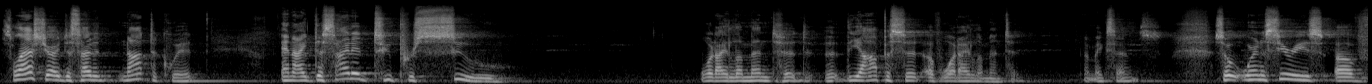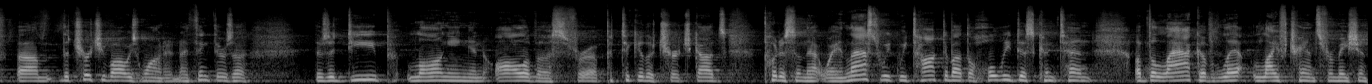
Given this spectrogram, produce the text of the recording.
So last year I decided not to quit, and I decided to pursue what I lamented, uh, the opposite of what I lamented. That makes sense? So we're in a series of um, the church you've always wanted, and I think there's a There's a deep longing in all of us for a particular church. God's put us in that way. And last week we talked about the holy discontent of the lack of life transformation,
